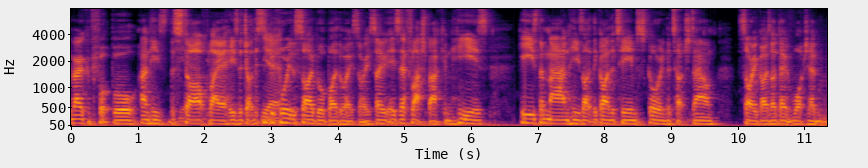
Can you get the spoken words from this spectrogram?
American football and he's the star player. He's the job. This is Yeah. before he's a cyborg, by the way. Sorry. So it's a flashback, and he is he's the man. He's like the guy on the team scoring the touchdown. Sorry, guys, I don't watch M-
